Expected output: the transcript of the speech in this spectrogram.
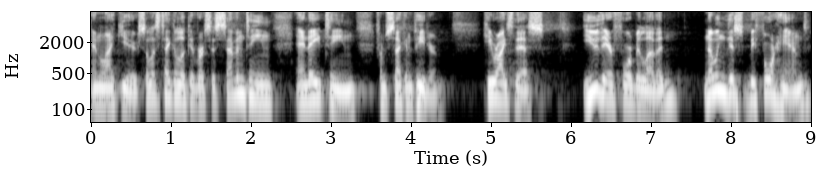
and like you. So let's take a look at verses 17 and 18 from 2 Peter. He writes this You, therefore, beloved, knowing this beforehand,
